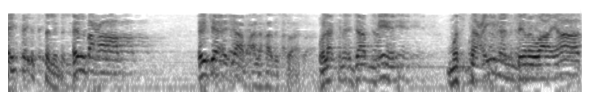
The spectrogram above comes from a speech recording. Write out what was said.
كيف يستلم؟ البعض اجى إجاب على هذا السؤال. ولكن إجاب منين مستعينا بروايات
